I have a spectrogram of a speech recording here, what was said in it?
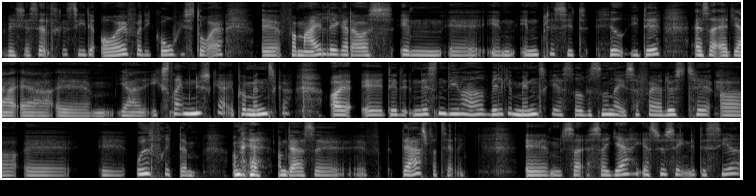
hvis jeg selv skal sige det, øje for de gode historier. Øh, for mig ligger der også en, øh, en implicithed i det, altså at jeg er, øh, jeg er ekstremt nysgerrig på mennesker, og øh, det er næsten lige meget, hvilke mennesker jeg sidder ved siden af, så får jeg lyst til at øh, øh, udfritte dem om, om deres, øh, deres fortælling. Øh, så, så ja, jeg synes egentlig, det siger,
